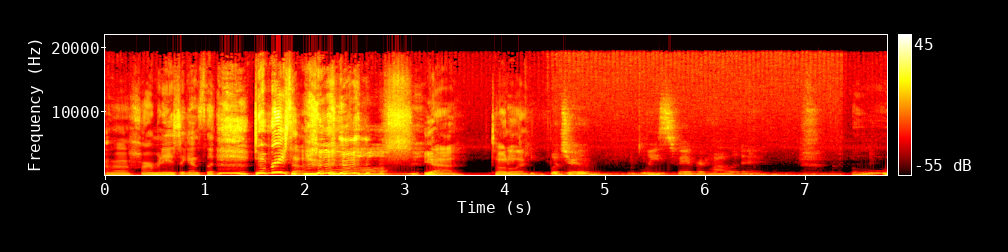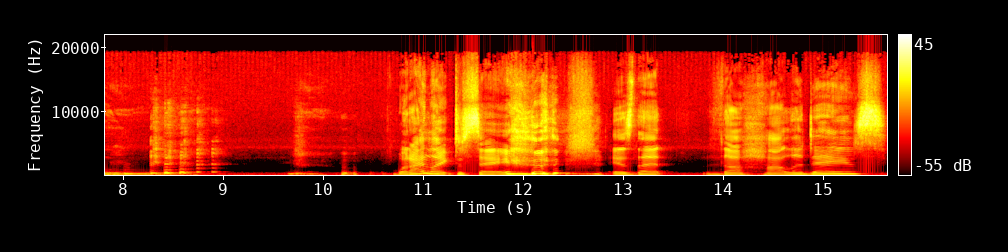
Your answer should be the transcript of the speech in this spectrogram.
uh, harmonies against the Debrissa? yeah, totally. What's your least favorite holiday? Ooh. What I like to say is that the holidays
